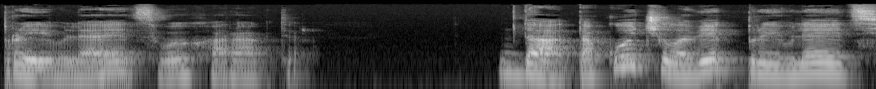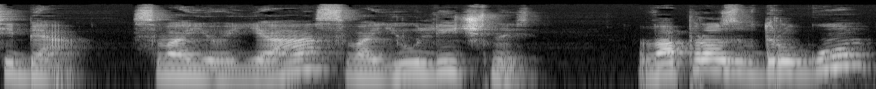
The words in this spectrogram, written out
проявляет свой характер. Да, такой человек проявляет себя, свое «я», свою личность. Вопрос в другом,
